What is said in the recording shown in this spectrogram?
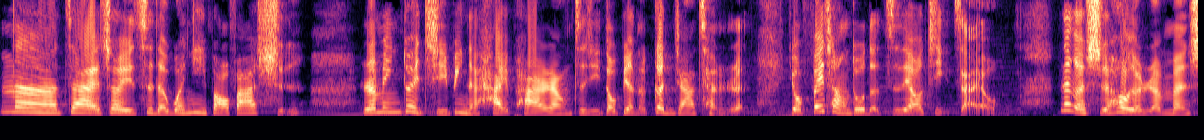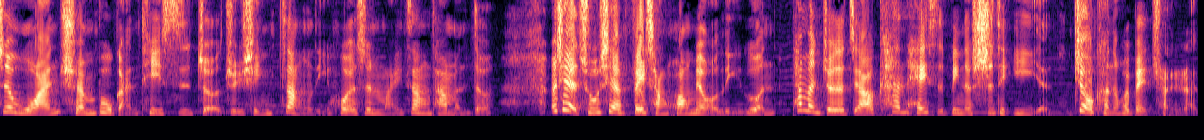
那在这一次的瘟疫爆发时，人民对疾病的害怕让自己都变得更加残忍，有非常多的资料记载哦。那个时候的人们是完全不敢替死者举行葬礼或者是埋葬他们的，而且出现非常荒谬的理论，他们觉得只要看黑死病的尸体一眼，就有可能会被传染。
